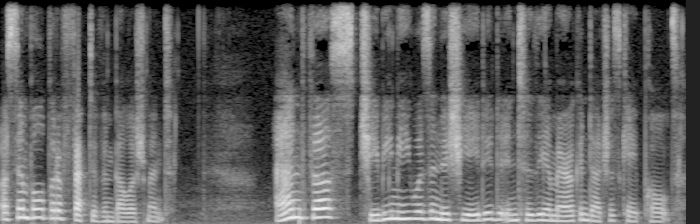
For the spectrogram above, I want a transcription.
a simple but effective embellishment. And thus, Chibi Me was initiated into the American Duchess Cape cult.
